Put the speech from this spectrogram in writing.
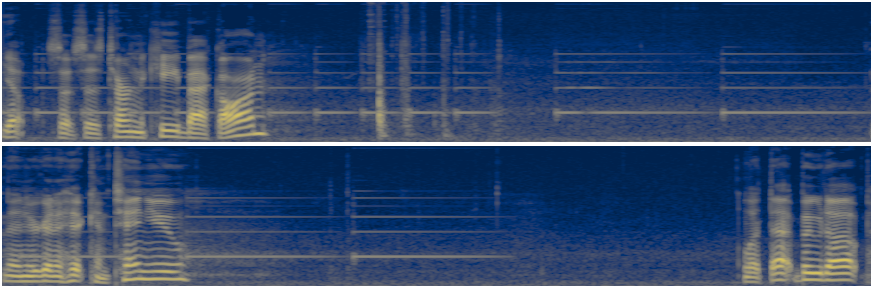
Yep, so it says turn the key back on. Then you're going to hit continue. Let that boot up.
